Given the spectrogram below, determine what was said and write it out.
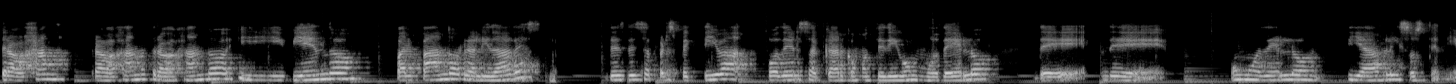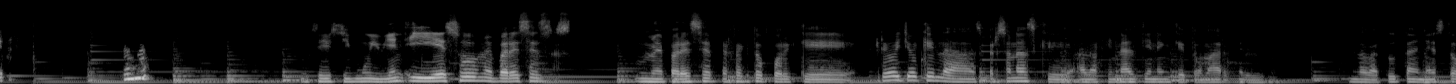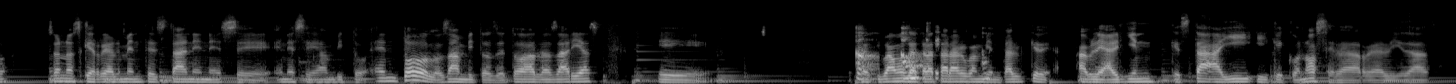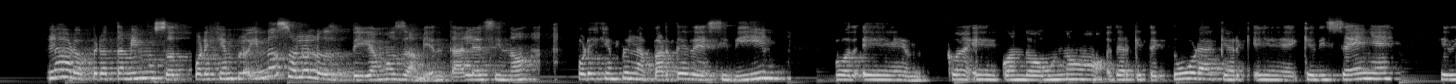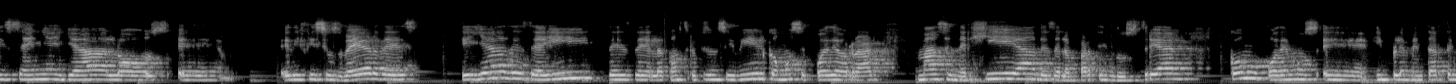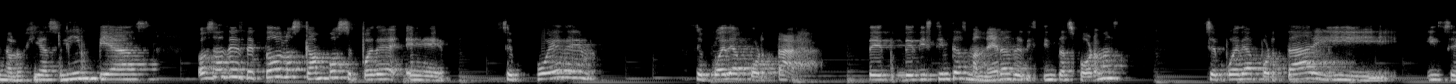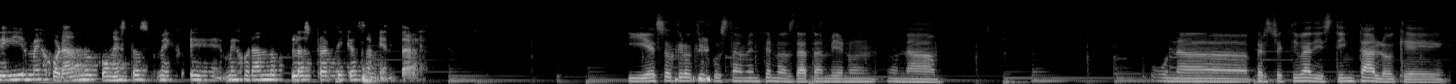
trabajando, trabajando, trabajando y viendo, palpando realidades. Desde esa perspectiva, poder sacar, como te digo, un modelo de, de un modelo viable y sostenible. Sí, sí, muy bien. Y eso me parece, me parece perfecto porque creo yo que las personas que a la final tienen que tomar la batuta en esto son los que realmente están en ese, en ese ámbito, en todos los ámbitos de todas las áreas. Eh, si vamos a tratar algo ambiental, que hable alguien que está ahí y que conoce la realidad. Claro, pero también nosotros, por ejemplo, y no solo los, digamos, ambientales, sino, por ejemplo, en la parte de civil, eh, eh, cuando uno de arquitectura que, eh, que diseñe, que diseñe ya los edificios verdes, que ya desde ahí, desde la construcción civil, cómo se puede ahorrar más energía, desde la parte industrial, cómo podemos implementar tecnologías limpias, o sea, desde todos los campos se puede, se puede, se puede aportar de, distintas maneras, de distintas formas, se puede aportar y, seguir mejorando con estas, eh, mejorando las prácticas ambientales. Y eso creo que justamente nos da también una, una perspectiva distinta a lo que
